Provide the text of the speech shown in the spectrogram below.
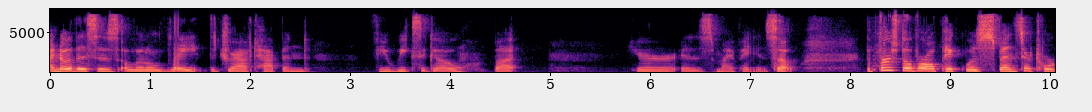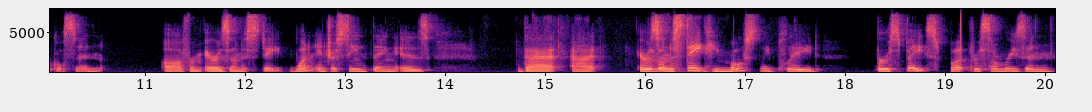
I know this is a little late. The draft happened a few weeks ago, but here is my opinion. So, the first overall pick was Spencer Torkelson uh, from Arizona State. One interesting thing is that at Arizona State, he mostly played first base, but for some reason,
